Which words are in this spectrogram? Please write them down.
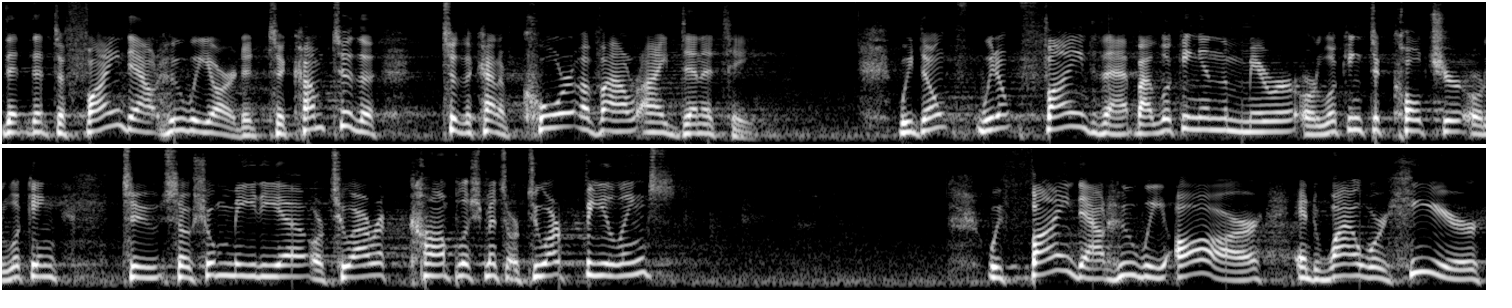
that, that to find out who we are, to, to come to the, to the kind of core of our identity, we don't, we don't find that by looking in the mirror or looking to culture or looking to social media or to our accomplishments or to our feelings. We find out who we are and why we're here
